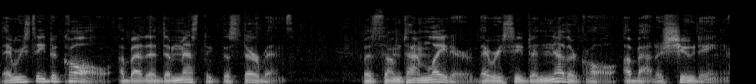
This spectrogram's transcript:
they received a call about a domestic disturbance, but sometime later they received another call about a shooting.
